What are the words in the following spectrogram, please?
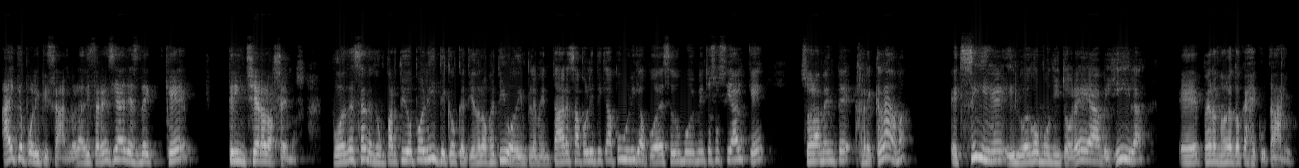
hay que politizarlo. La diferencia es desde qué trinchera lo hacemos. Puede ser desde un partido político que tiene el objetivo de implementar esa política pública, puede ser de un movimiento social que solamente reclama, exige y luego monitorea, vigila, eh, pero no le toca ejecutarlo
